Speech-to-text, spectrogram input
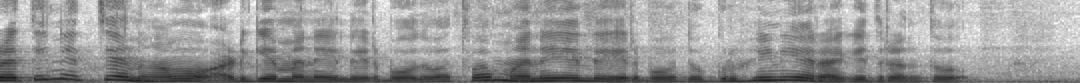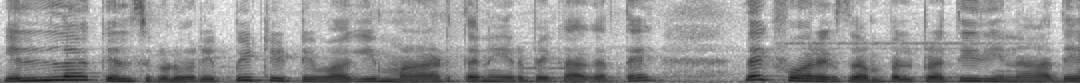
ಪ್ರತಿನಿತ್ಯ ನಾವು ಅಡುಗೆ ಮನೆಯಲ್ಲಿರ್ಬೋದು ಅಥವಾ ಮನೆಯಲ್ಲೇ ಇರ್ಬೋದು, ಗೃಹಿಣಿಯರಾಗಿದ್ರಂತೂ ಎಲ್ಲ ಕೆಲಸಗಳು ರಿಪಿಟೇಟಿವ್ ಆಗಿ ಮಾಡ್ತಾನೆ ಇರಬೇಕಾಗತ್ತೆ. ಲೈಕ್ ಫಾರ್ ಎಕ್ಸಾಂಪಲ್ ಪ್ರತಿದಿನ ಅದೇ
